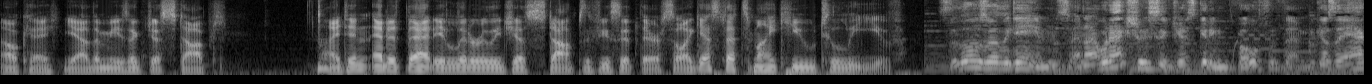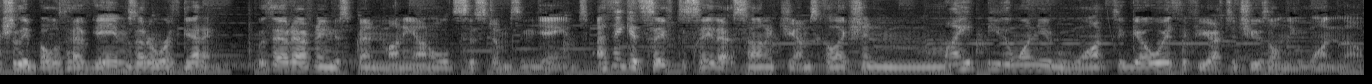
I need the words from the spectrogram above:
okay, yeah, the music just stopped. I didn't edit that, it literally just stops if you sit there, so I guess that's my cue to leave. So those are the games, and I would actually suggest getting both of them, because they actually both have games that are worth getting, without having to spend money on old systems and games. I think it's safe to say that Sonic Gems Collection might be the one you'd want to go with if you have to choose only one, though.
